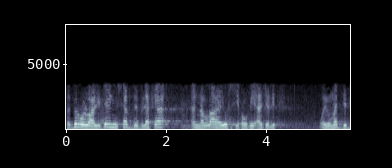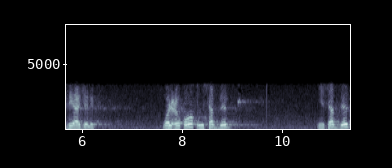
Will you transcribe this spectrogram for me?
فبر الوالدين يسبب لك أن الله يفسح في أجلك ويمدد في أجلك والعقوق يسبب يسبب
